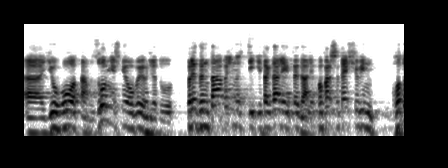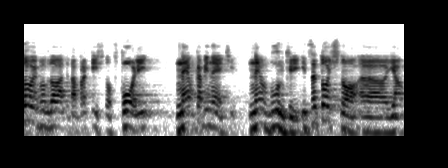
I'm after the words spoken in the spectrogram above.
е, його там зовнішнього вигляду, презентабельності і так далі. І так далі. По перше, те, що він готовий був давати там практично в полі, не в кабінеті, не в бункері, і це точно е, я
